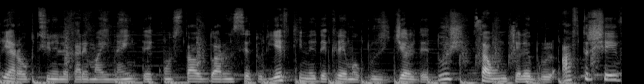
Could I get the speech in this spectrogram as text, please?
iar opțiunile care mai înainte constau doar în seturi ieftine de cremă plus gel de duș sau în celebrul aftershave,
